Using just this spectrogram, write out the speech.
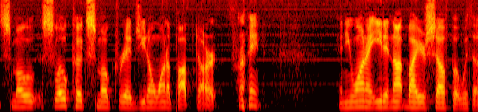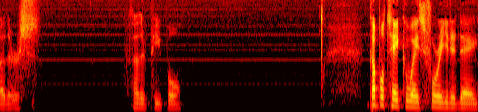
smoke slow cooked smoked ribs. You don't want a pop tart, right? And you want to eat it not by yourself, but with others, with other people. A couple takeaways for you today.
